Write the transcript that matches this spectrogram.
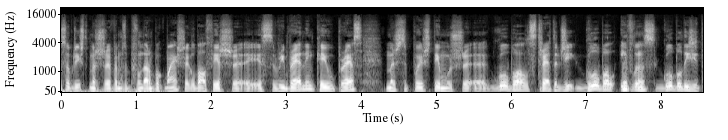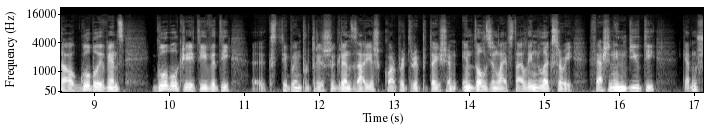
sobre isto, mas vamos aprofundar um pouco mais. A Global fez esse rebranding, caiu o Press, mas depois temos uh, Global Strategy, Global Influence, Global Digital, Global Events, Global Creativity, uh, que se triplam por três grandes áreas: Corporate Reputation, Indulgent Lifestyle and Luxury, Fashion and Beauty. Quer-nos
